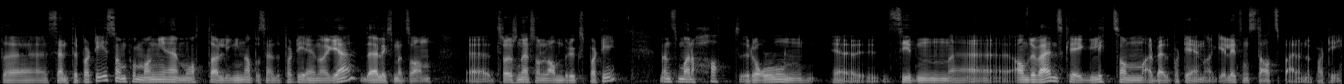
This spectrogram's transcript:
Senterparti som på mange måter ligner på Senterpartiet i Norge. Det er liksom et sånn tradisjonelt sånn landbruksparti, men som har hatt rollen siden andre verdenskrig litt som Arbeiderpartiet i Norge. Litt som statsbærende parti.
